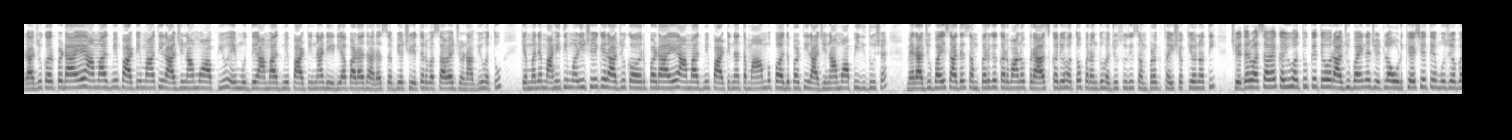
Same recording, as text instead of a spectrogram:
રાજુ કરપડાએ આમ આદમી પાર્ટીમાંથી રાજીનામું આપ્યું. એ મુદ્દે આમ આદમી પાર્ટીના ડેડિયાપાડા ધારાસભ્ય ચેતર વસાવાએ જણાવ્યું હતું કે, મને માહિતી મળી છે કે રાજુ કરપડાએ આમ આદમી પાર્ટીના તમામ પદ પરથી રાજીનામું આપી દીધું છે. મેં રાજુભાઈ સાથે સંપર્ક કરવાનો પ્રયાસ કર્યો હતો, પરંતુ હજુ સુધી સંપર્ક થઈ શક્યો નથી. ચેતર વસાવાએ કહ્યું હતું કે, તેઓ રાજુભાઈને જેટલા ઓળખે છે તે મુજબ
